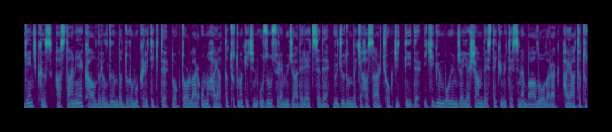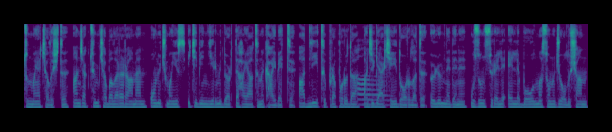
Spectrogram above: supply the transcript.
Genç kız hastaneye kaldırıldığında durumu kritikti. Doktorlar onu hayatta tutmak için uzun süre mücadele etse de vücudundaki hasar çok ciddiydi. İki gün boyunca yaşam destek ünitesine bağlı olarak hayata tutunmaya çalıştı. Ancak tüm çabalara rağmen 13 Mayıs 2024'te hayatını kaybetti. Adli tıp raporu da acı gerçeği doğruladı. Ölüm nedeni uzun süreli elle boğulma sonucu oluşan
